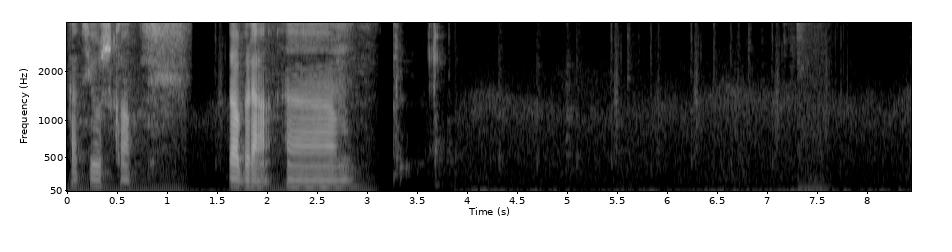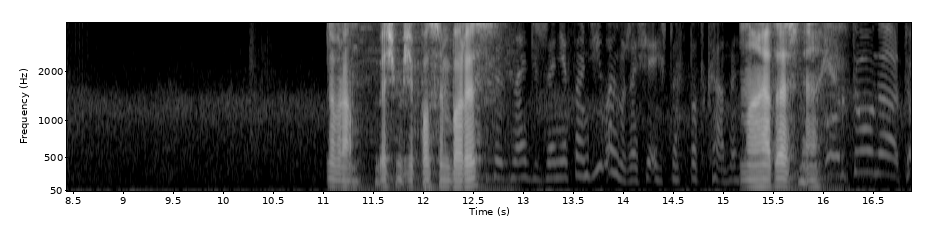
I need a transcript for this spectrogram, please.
Kacjuszko. Dobra. em. Dobra, weźmy się posłem Borys. Przyznać, że nie sądziłam, że się jeszcze spotkamy. No ja też nie. Fortuna to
